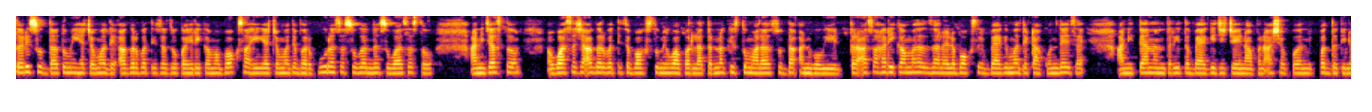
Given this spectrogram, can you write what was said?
तरीसुद्धा तुम्ही ह्याच्यामध्ये अगरबत्तीचा जो काही रिकामा बॉक्स आहे याच्यामध्ये भरपूर असा सुगंध सुवास असतो. आणि जास्त वासाच्या अगरबत्तीचा बॉक्स तुम्ही वापरला तर नक्कीच तुम्हाला सुद्धा अनुभव येईल. तर असा हा रिकामा झालेला बॉक्स बॅगेमध्ये टाकून द्यायचा आहे. आणि त्यानंतर इथं बॅगेची चेन आपण अशा पण पद्धतीने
